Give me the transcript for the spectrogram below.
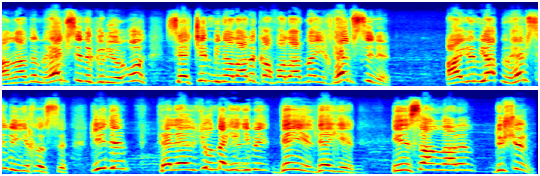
Anladın mı? Hepsini kırıyor. O seçim binaları kafalarına yık. Hepsini. Ayrım yapmıyorum. Hepsini yıkılsın. Gidin televizyondaki gibi değil değil. İnsanların düşün.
